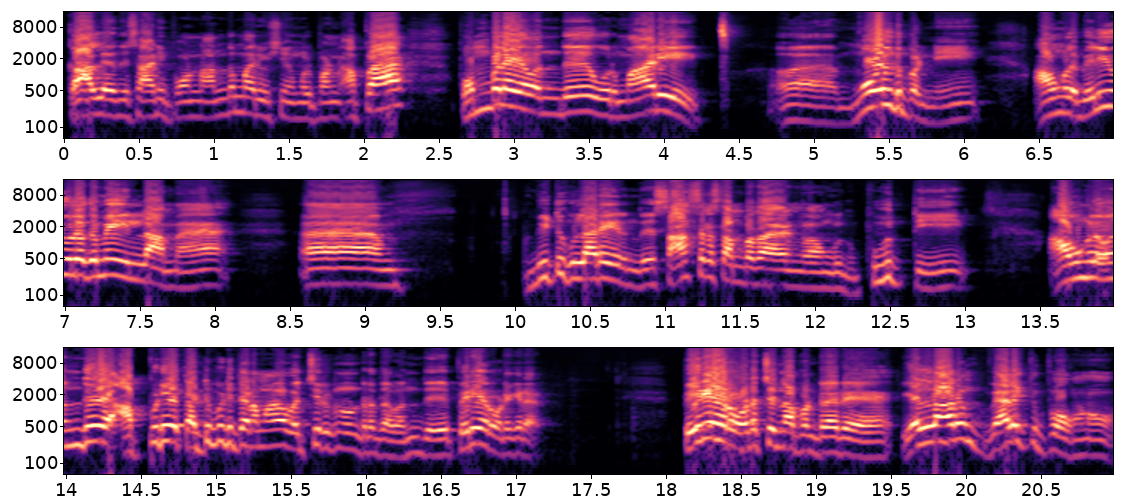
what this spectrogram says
காலில் இருந்து சாணி போடணும் அந்த மாதிரி விஷயங்கள் பண்ண அப்போ பொம்பளையை வந்து ஒரு மாதிரி மோல்டு பண்ணி அவங்கள வெளி உலகமே இல்லாமல் வீட்டுக்குள்ளாரே இருந்து சாஸ்திர சம்பிரதாயங்களை அவங்களுக்கு புகுத்தி அவங்கள வந்து அப்படியே கட்டுப்பிடித்தனமாக வச்சிருக்கணுன்றத வந்து பெரியார் உடைக்கிறார். பெரியார் உடச்சு என்ன பண்ணுறாரு எல்லாரும் வேலைக்கு போகணும்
